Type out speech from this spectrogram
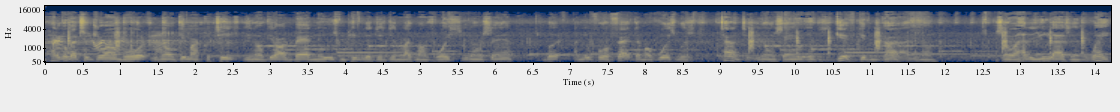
I had to go back to the drawing board, you know, get my critique, you know, get all the bad news from people that just didn't like my voice, you know what I'm saying? But I knew for a fact that my voice was talented, you know what I'm saying? It was a gift given to God, you know. So I had to utilize it in a way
